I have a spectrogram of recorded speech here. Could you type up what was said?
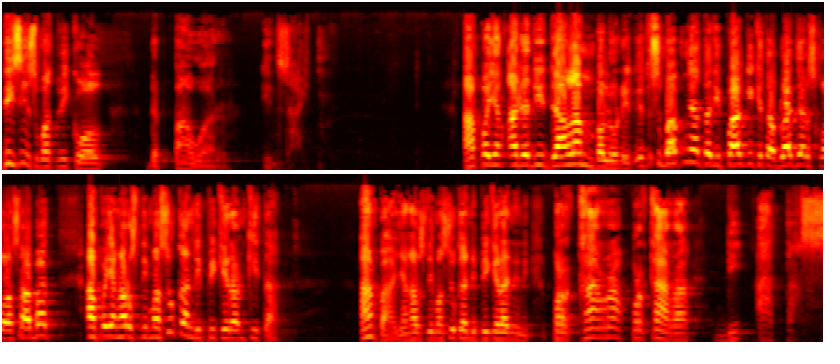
This is what we call the power inside. Apa yang ada di dalam balon itu. Itu sebabnya tadi pagi kita belajar sekolah sahabat. Apa yang harus dimasukkan di pikiran kita. Apa yang harus dimasukkan di pikiran ini? Perkara-perkara di atas.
